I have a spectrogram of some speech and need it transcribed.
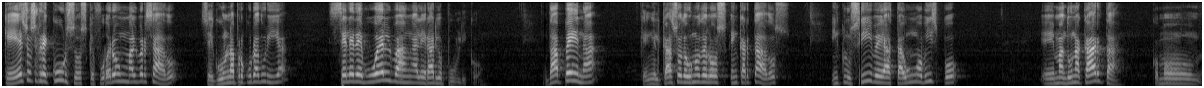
que esos recursos que fueron malversados según la Procuraduría, se le devuelvan al erario público. Da pena que en el caso de uno de los encartados, inclusive hasta un obispo eh, mandó una carta como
